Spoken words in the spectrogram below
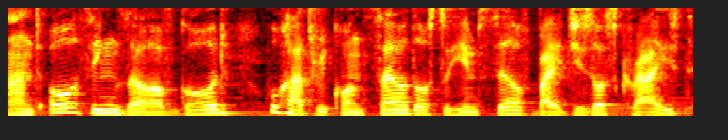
and all things are of God who hath reconciled us to himself by Jesus Christ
